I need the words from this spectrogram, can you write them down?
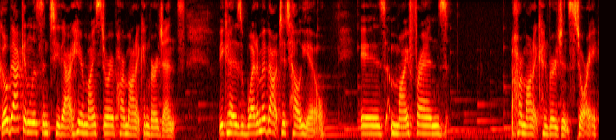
Go back and listen to that, hear my story of harmonic convergence, because what I'm about to tell you is my friend's harmonic convergence story.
